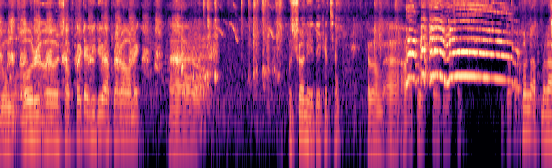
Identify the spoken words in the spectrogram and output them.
এবং ওর সব কয়টা ভিডিও আপনারা অনেক উৎসাহ নিয়ে দেখেছেন এবং আমাকে উৎসাহ দিয়েছেন। যতক্ষণ আপনারা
